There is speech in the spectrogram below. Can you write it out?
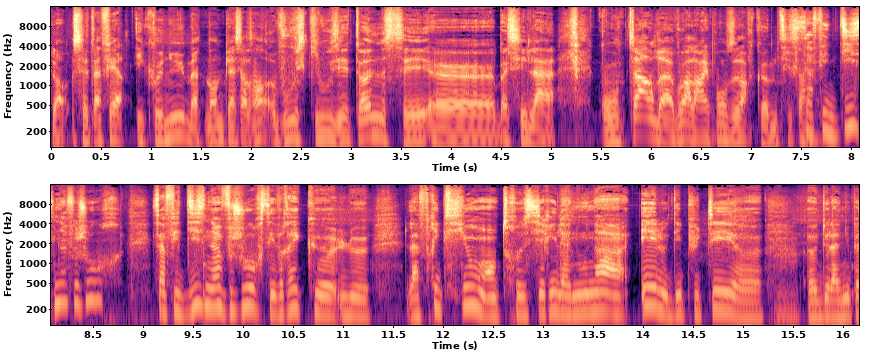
Alors cette affaire est connue maintenant depuis un certain temps. Vous, ce qui vous étonne, c'est euh, bah, c'est la qu'on tarde à avoir la réponse de l'Arcom, c'est ça? Ça fait 19 jours. Ça fait 19 jours. C'est vrai que le la friction entre Cyril Hanouna et le député euh, euh, de la Nupes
